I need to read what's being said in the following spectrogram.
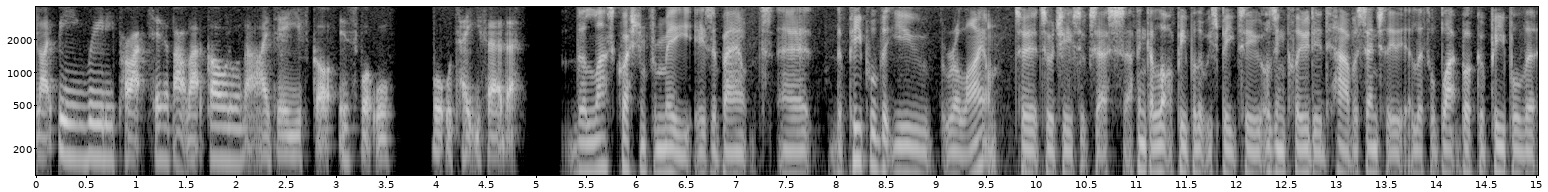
like being really proactive about that goal or that idea you've got is what will what will take you further. The last question from me is about uh, the people that you rely on to, to achieve success. I think a lot of people that we speak to, us included, have essentially a little black book of people that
